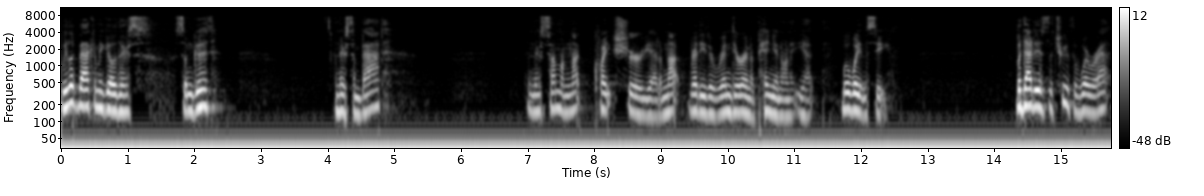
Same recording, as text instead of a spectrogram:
We look back and we go, there's some good, and there's some bad, and there's some I'm not quite sure yet. I'm not ready to render an opinion on it yet. We'll wait and see. But that is the truth of where we're at.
